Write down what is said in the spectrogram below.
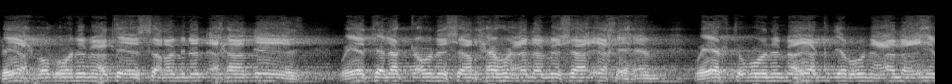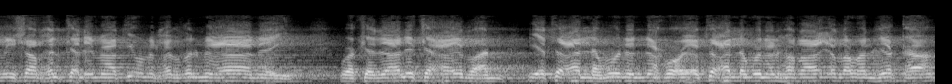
فيحفظون ما تيسر من الأحاديث ويتلقون شرحه على مشايخهم ويكتبون ما يقدرون عليه من شرح الكلمات ومن حفظ المعاني. وكذلك أيضا يتعلمون النحو ويتعلمون الفرائض والفقه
